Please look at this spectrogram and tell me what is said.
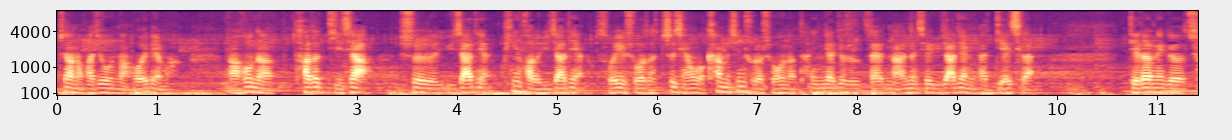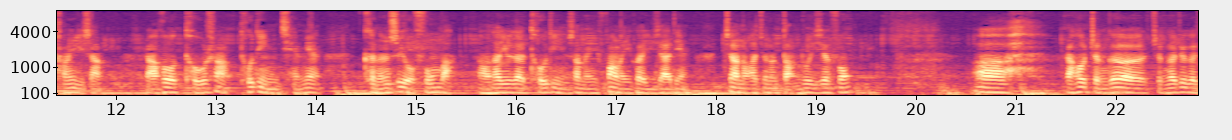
这样的话就暖和一点嘛。然后呢，它的底下是瑜伽垫拼好的瑜伽垫，所以说他之前我看不清楚的时候呢，他应该就是在拿那些瑜伽垫给它叠起来，叠在那个长椅上，然后头上头顶前面。可能是有风吧，然后他又在头顶上面放了一块瑜伽垫，这样的话就能挡住一些风。啊，然后整个整个这个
